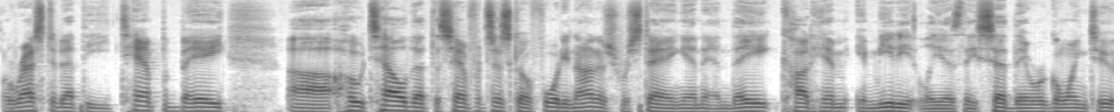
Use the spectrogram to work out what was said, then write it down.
Arrested at the Tampa Bay uh, hotel that the San Francisco 49ers were staying in, and they cut him immediately as they said they were going to.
